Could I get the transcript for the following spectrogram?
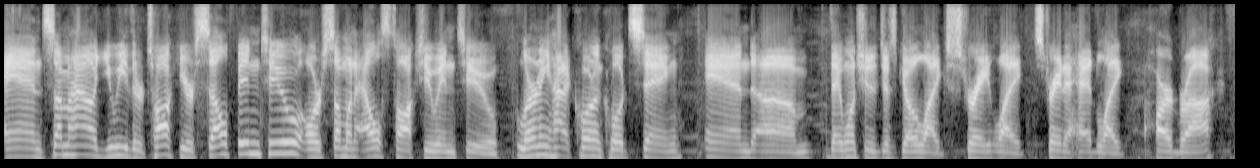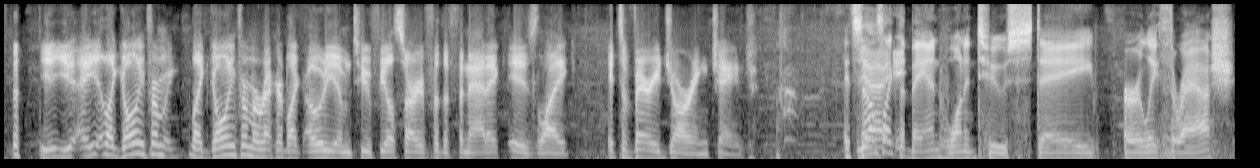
And somehow you either talk yourself into or someone else talks you into learning how to quote unquote sing and um, they want you to just go like straight like straight ahead like hard rock you, you like going from like going from a record like odium to feel sorry for the fanatic is like it's a very jarring change It sounds Yeah, like the band wanted to stay early thrash,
